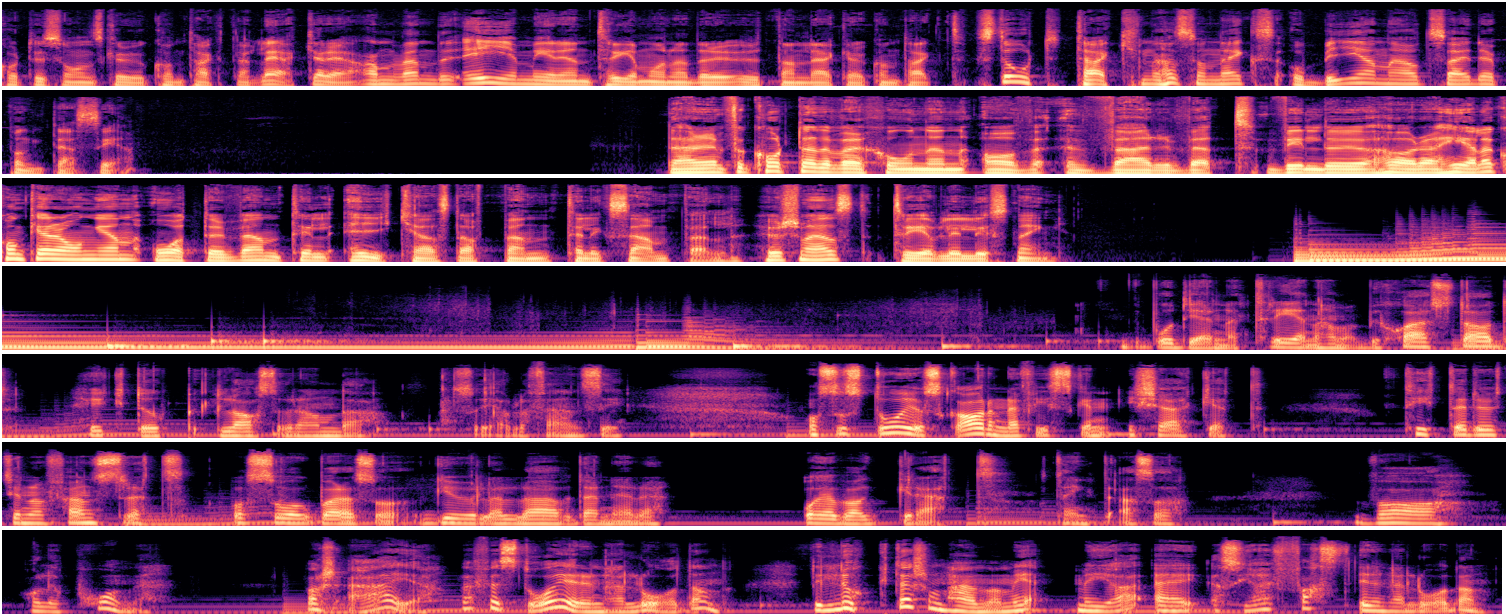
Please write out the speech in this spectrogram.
kortison ska du kontakta läkare. Använd ej mer än tre månader utan läkarkontakt. Stort tack Nasonex och beanoutsider.se. Det här är den förkortade versionen av Värvet. Vill du höra hela konkarongen, återvänd till Acast-appen till exempel. Hur som helst, trevlig lyssning. Bodde jag i den här trean i Hammarby sjöstad. Högt upp, glasveranda. Så jävla fancy. Och så stod jag och skar den där fisken i köket. Tittade ut genom fönstret och såg bara så gula löv där nere. Och jag bara grät och tänkte alltså, vad håller jag på med? Vars är jag? Varför står jag i den här lådan? Det luktar som hemma men jag, men jag, är, alltså jag är fast i den här lådan.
